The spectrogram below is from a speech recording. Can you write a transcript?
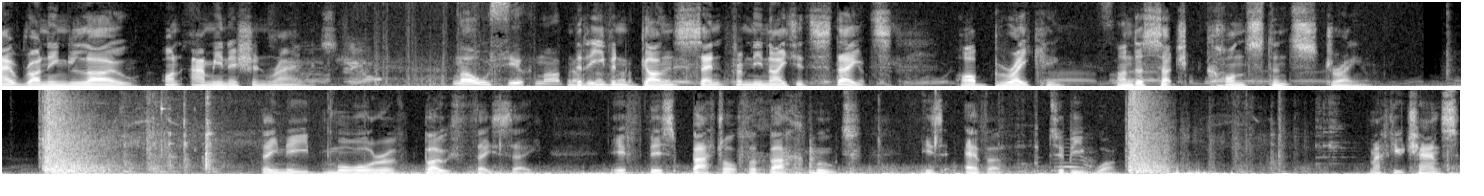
now running low on ammunition rounds. That even guns sent from the United States are breaking under such constant strain. They need more of both, they say, if this battle for Bakhmut is ever to be won. Matthew Chance,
